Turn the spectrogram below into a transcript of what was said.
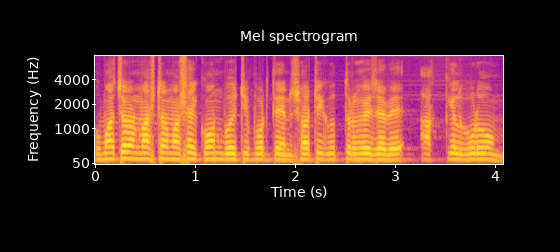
উমাচরণ মাস্টার মশাই কোন বইটি পড়তেন? সঠিক উত্তর হয়ে যাবে আক্কেল গুড়ুম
